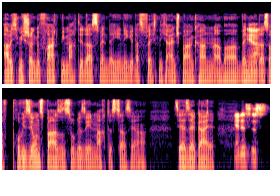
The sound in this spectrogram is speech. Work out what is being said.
habe ich mich schon gefragt, wie macht ihr das, wenn derjenige das vielleicht nicht einsparen kann, aber wenn ja. ihr das auf Provisionsbasis so gesehen macht, ist das ja sehr, sehr geil. Ja, das ist,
